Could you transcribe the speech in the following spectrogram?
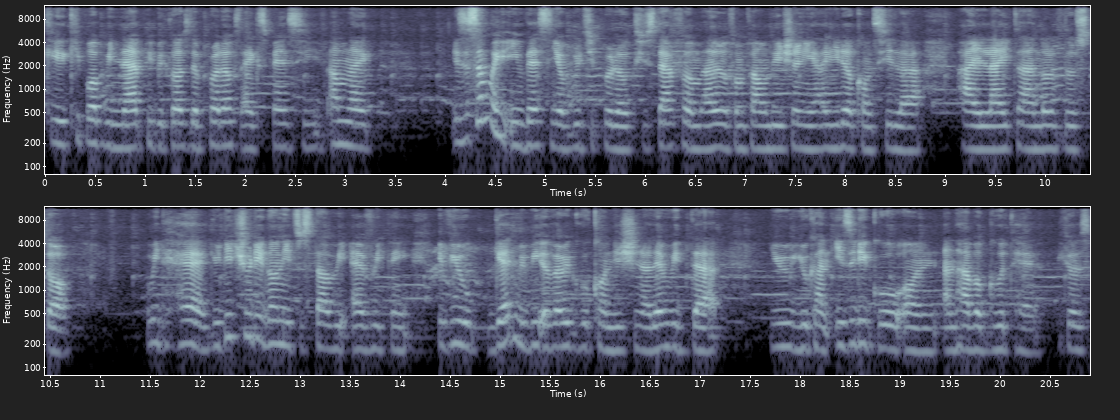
keep up with nappy because the products are expensive i'm like it's the same way you invest in your beauty products. You start from i don't know from foundation you need a concealer highlighter and all of those stuff. With hair you literally don't need to start with everything. If you get maybe a very good conditioner then with that you you can easily go on and have a good hair because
